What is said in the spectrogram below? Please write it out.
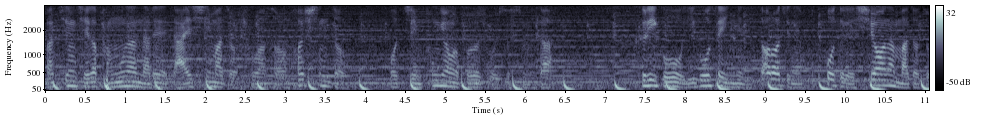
마침 제가 방문한 날에 날씨마저 좋아서 훨씬 더 멋진 풍경을 보여주고 있었습니다. 그리고 이곳에 있는 떨어지는 폭포들의 시원함마저도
